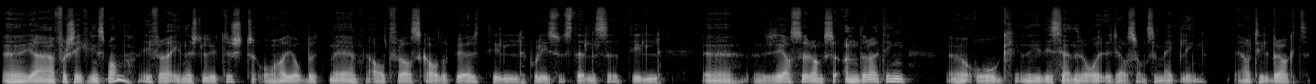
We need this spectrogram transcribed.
Eh, jeg er forsikringsmann fra innerst til ytterst, og har jobbet med alt fra skadeoppgjør til polisutstedelse til eh, reassuranse underwriting og i de senere år reassuransemegling. Jeg har tilbrakt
